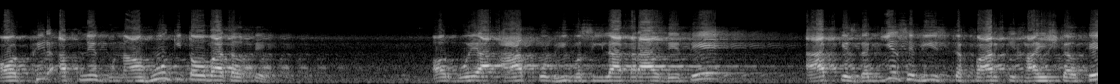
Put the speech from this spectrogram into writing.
और फिर अपने गुनाहों की तौबा करते और गोया आपको भी वसीला करार देते, आपके ज़रिए से भी इस्तफार की ख्वाहिश करते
